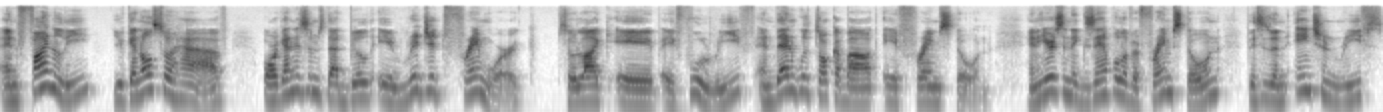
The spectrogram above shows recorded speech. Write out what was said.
And finally, you can also have organisms that build a rigid framework, so like a, a full reef, and then we'll talk about a framestone. And here's an example of a framestone. This is an ancient reef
